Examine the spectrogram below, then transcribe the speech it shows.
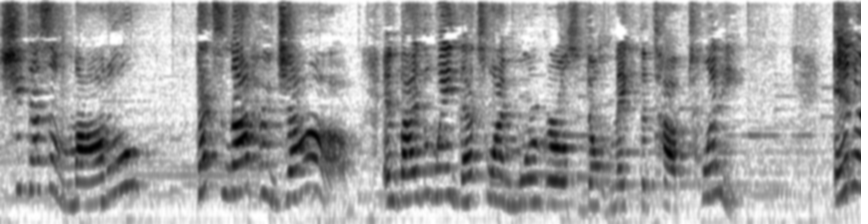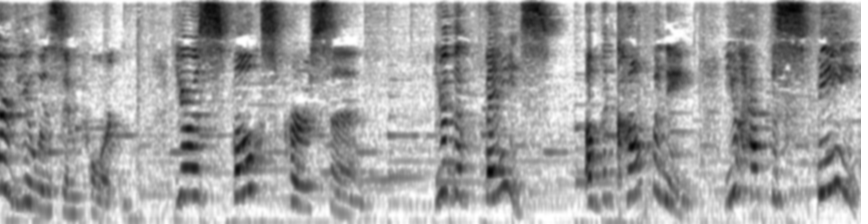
she doesn't model. That's not her job. And by the way, that's why more girls don't make the top 20. Interview is important. You're a spokesperson. You're the face of the company. You have to speak,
